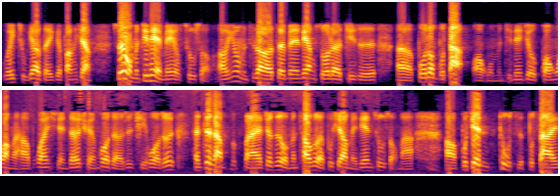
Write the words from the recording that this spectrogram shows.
为主要的一个方向，所以我们今天也没有出手啊，因为我们知道这边量缩了，其实呃波动不大哦，我们今天就观望了哈，不管选择权或者是期货，所以很正常，本来就是我们操作也不需要每天出手嘛，啊不见兔子不塞，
